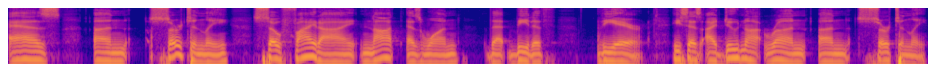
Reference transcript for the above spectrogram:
as uncertainly, so fight I, not as one that beateth the air. He says, I do not run uncertainly.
